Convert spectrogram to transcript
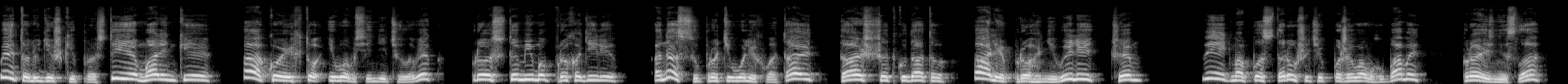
Мы-то людишки простые, маленькие, а кое-кто и вовсе не человек, просто мимо проходили, а нас супротив воли хватает, тащат куда-то, али прогневили, чем?» Ведьма, постарушечи пожевав губами, произнесла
